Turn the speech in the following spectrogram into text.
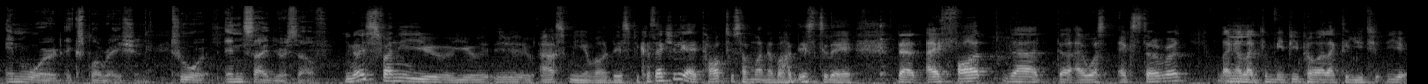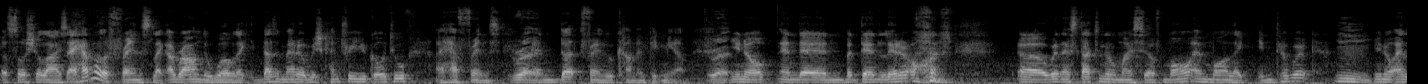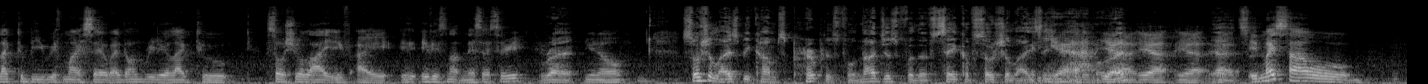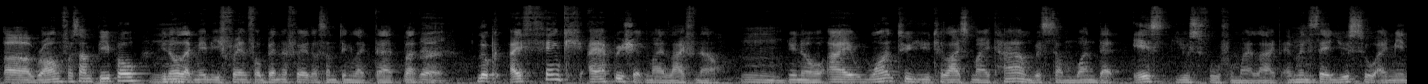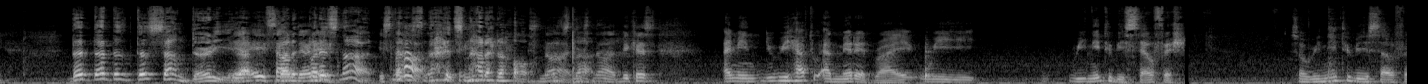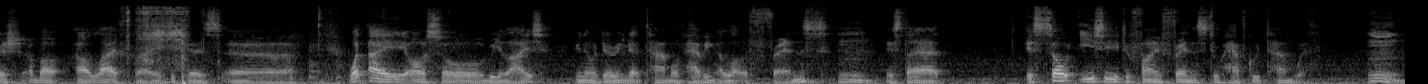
inward exploration to inside yourself? You know, it's funny you you you asked me about this because actually I talked to someone about this today. That I thought that uh, I was extrovert. Like I Mm. like to meet people. I like to u- uh, socialize. I have a lot of friends like around the world. Like it doesn't matter which country you go to, I have friends. Right. And that friend will come and pick me up. Right. You know, and then but then later on. Uh, when I start to know myself more and more like introvert, Mm. you know, I like to be with myself. I don't really like to socialize if I if it's not necessary. Right. You know, Socialize becomes purposeful, not just for the sake of socializing yeah, anymore, yeah, right? yeah, yeah, yeah. it's It might sound uh, wrong for some people, you know, Mm. like maybe friend for benefit or something like that. But Right. Look, I think I appreciate my life now. Mm. You know, I want to utilize my time with someone that is useful for my life. And Mm. when say useful, I mean That that does, does sound dirty. Yeah, it sounds but, but dirty. it's not. It's not. It's not, at all. It's not. It's not. because, I mean, you- we have to admit it, right? We we need to be selfish. So we need to be selfish about our life, right? Because uh, what I also realized, you know, during that time of having a lot of friends, Mm. is that it's so easy to find friends to have good time with Mm.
